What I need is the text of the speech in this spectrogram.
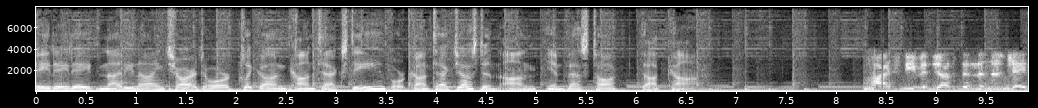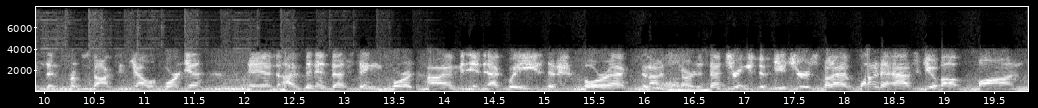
888 99 Chart or click on Contact Steve or Contact Justin on investtalk.com. Hi, Steve and Justin. This is Jason from Stockton, California. And I've been investing for a time in equities and in Forex, and I've started venturing into futures. But I wanted to ask you about bonds.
